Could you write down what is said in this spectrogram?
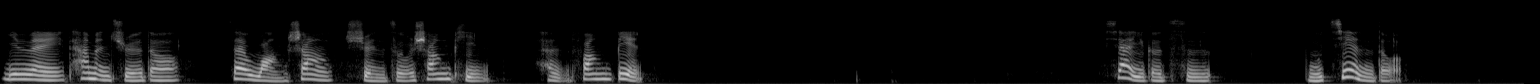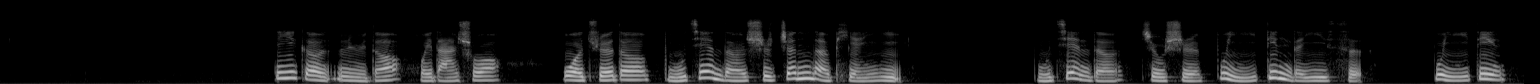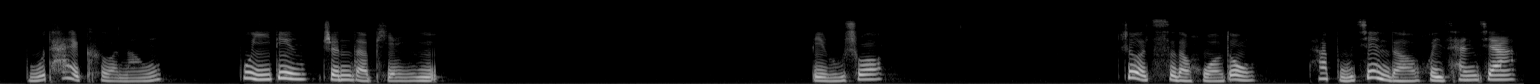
因为他们觉得。在网上选择商品很方便。下一个词，不见得。第一个女的回答说：“我觉得不见得是真的便宜。不见得就是不一定的意思，不一定，不太可能。”不一定真的便宜。比如说，这次的活动，他不见得会参加。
